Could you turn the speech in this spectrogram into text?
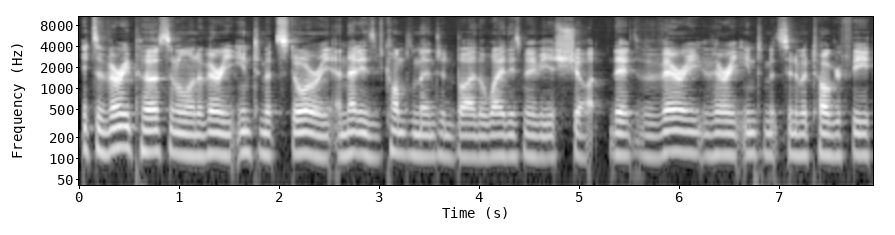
It's a very personal and a very intimate story, and that is complemented by the way this movie is shot. There's very, very intimate cinematography,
